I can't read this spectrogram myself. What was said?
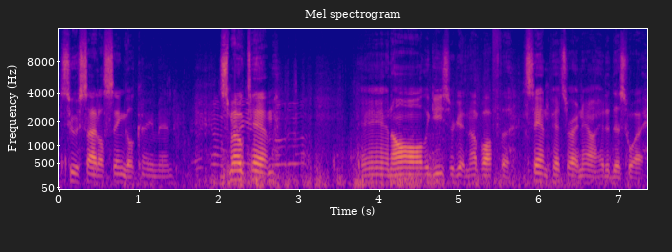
suicidal single came in, smoked him, and all the geese are getting up off the sand pits right now, headed this way.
